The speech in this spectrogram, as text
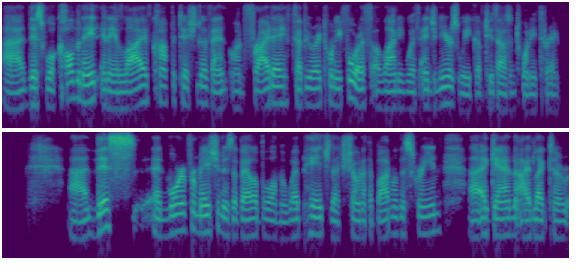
Uh, this will culminate in a live competition event on Friday, February 24th, aligning with Engineers Week of 2023. Uh, this and more information is available on the web page that's shown at the bottom of the screen. Uh, again, I'd like to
